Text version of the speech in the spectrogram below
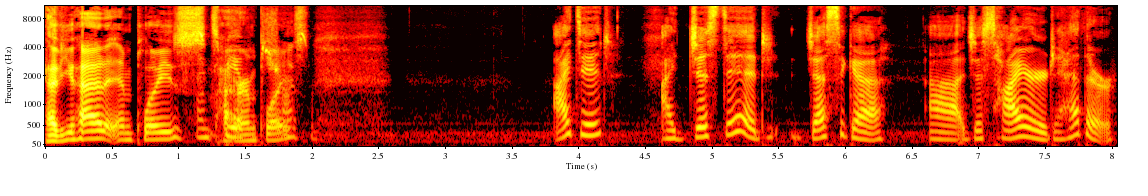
Have you had employees hire employees? I did. I just did. Jessica uh, just hired Heather,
